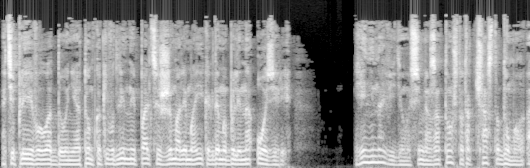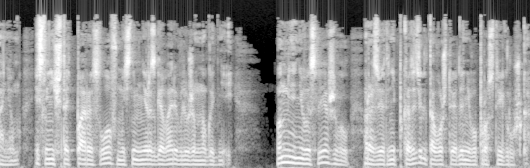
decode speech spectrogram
О тепле его ладони, о том, как его длинные пальцы сжимали мои, когда мы были на озере. Я ненавидела себя за то, что так часто думала о нем. Если не считать пары слов, мы с ним не разговаривали уже много дней. Он меня не выслеживал. Разве это не показатель того, что я для него просто игрушка?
